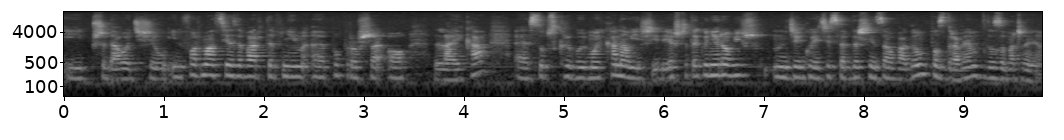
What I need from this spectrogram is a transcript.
i przydały Ci się informacje zawarte w nim, poproszę o lajka. Subskrybuj mój kanał, jeśli jeszcze tego nie robisz. Mm, Dziękuję Ci serdecznie za uwagę. Pozdrawiam. Do zobaczenia.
